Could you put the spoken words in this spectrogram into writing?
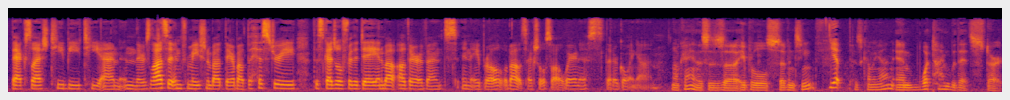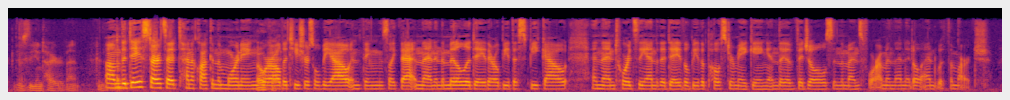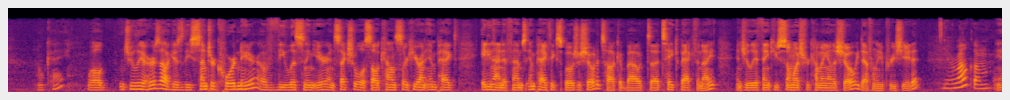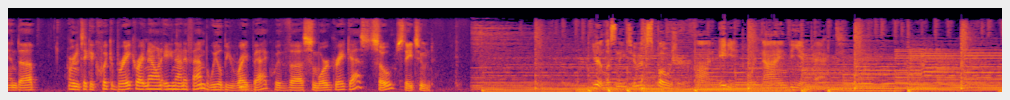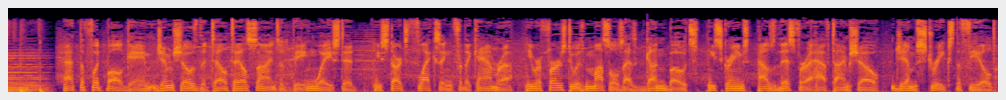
backslash TBTN. And there's lots of information about there about the history, the schedule for the day, and about other events in April about sexual assault awareness that are going on. Okay, this is uh, April 17th. Yep. Is coming on. And what time would that start, is the entire event? Um, the day starts at 10 o'clock in the morning, okay. where all the t-shirts will be out and things like that. And then in the middle of the day, there will be the speak out. And then towards the end of the day, there'll be the poster making and the vigils and the men's forum. And then it'll end with the march. Okay. Well, Julia Herzog is the center coordinator of the Listening Ear and sexual assault counselor here on Impact 89 FM's Impact Exposure Show to talk about uh, Take Back the Night. And Julia, thank you so much for coming on the show. We definitely appreciate it. You're welcome. And uh, we're going to take a quick break right now on 89 FM, but we'll be right back with uh, some more great guests, so stay tuned. You're listening to Exposure on 88.9 The Impact. At the football game, Jim shows the telltale signs of being wasted. He starts flexing for the camera. He refers to his muscles as gunboats. He screams, How's this for a halftime show? Jim streaks the field.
